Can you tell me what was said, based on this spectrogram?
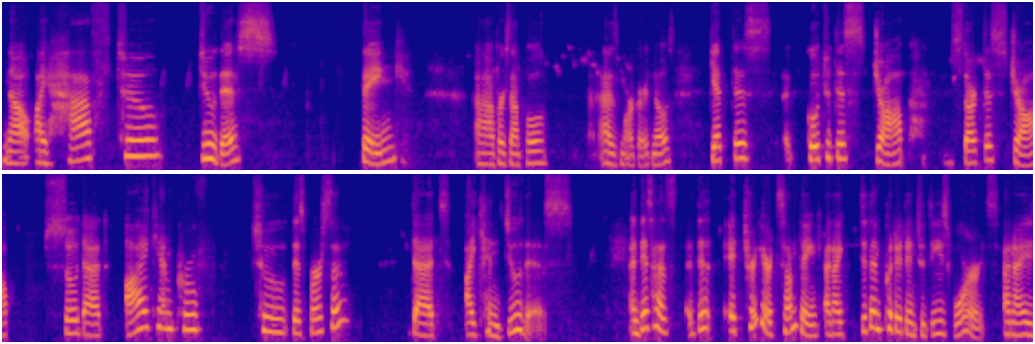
now I have to do this thing. Uh, for example, as Margaret knows, get this, go to this job, start this job so that I can prove to this person that I can do this. And this has it triggered something, and I didn't put it into these words, and I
